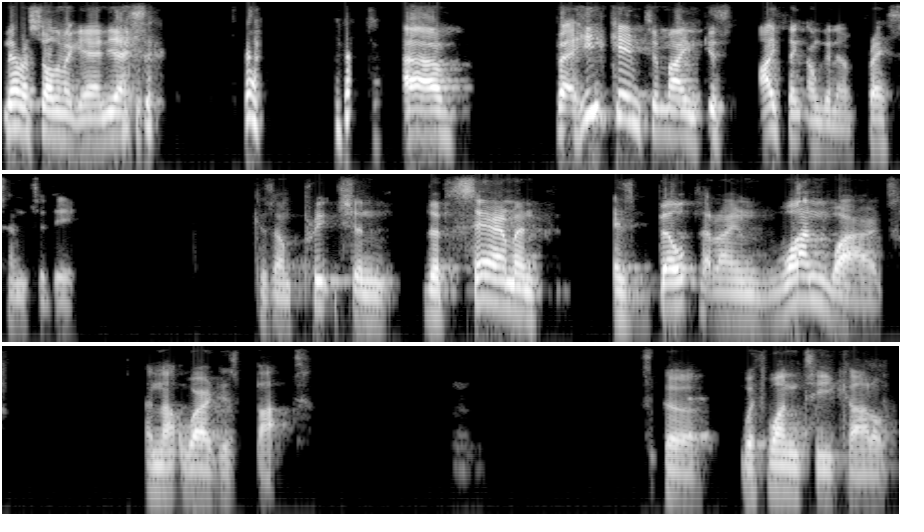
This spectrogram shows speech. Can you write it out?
Never saw them again, yes. um, but he came to mind because I think I'm going to impress him today. Because I'm preaching, the sermon is built around one word and that word is but. So, with one T, Carol.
